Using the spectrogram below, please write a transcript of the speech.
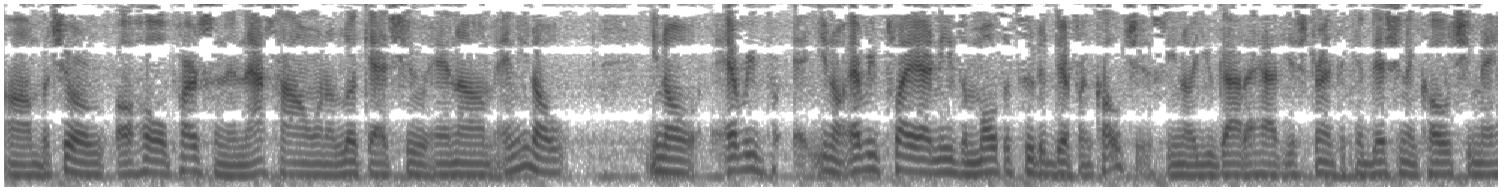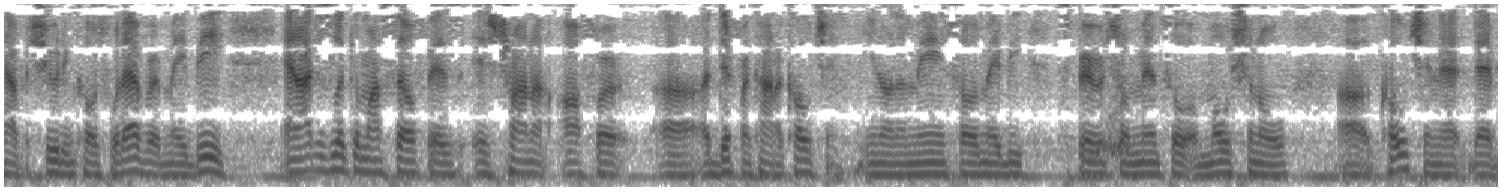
um, but you're a, a whole person, and that's how I want to look at you. And um, and you know, you know every you know every player needs a multitude of different coaches. You know you got to have your strength and conditioning coach. You may have a shooting coach whatever it may be. And i just look at myself as as trying to offer uh, a different kind of coaching you know what i mean? So it may be spiritual mental emotional uh, coaching that, that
